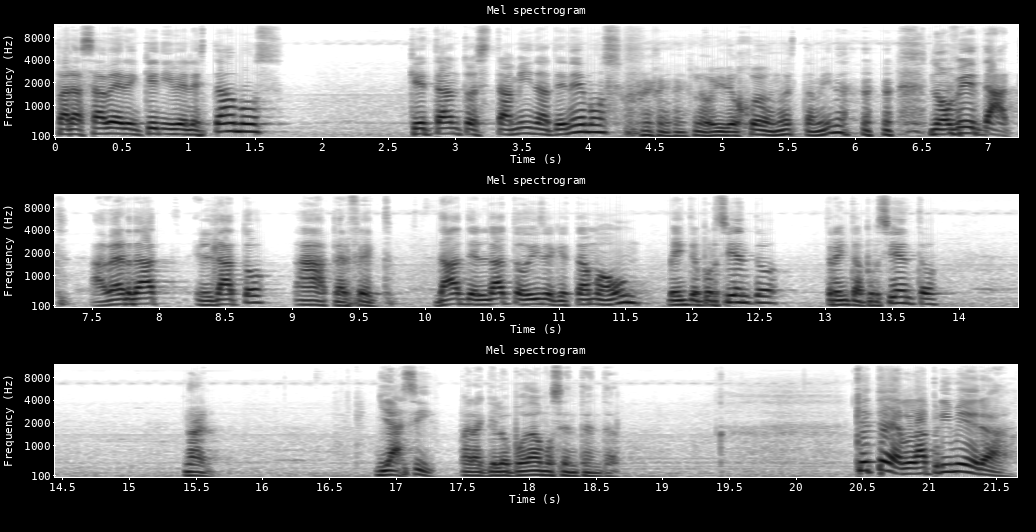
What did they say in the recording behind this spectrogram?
para saber en qué nivel estamos, qué tanto estamina tenemos, los videojuegos, ¿no? Estamina. Nos ve DAT. A ver, DAT, el dato. Ah, perfecto. DAT del dato dice que estamos a un 20%, 30%. Bueno, y así, para que lo podamos entender. Keter, la primera,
